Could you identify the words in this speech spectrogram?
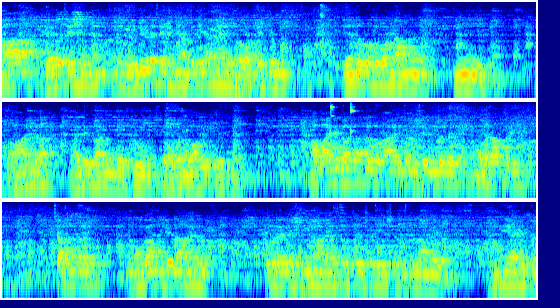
ആ ദേവചൈതന്യം അല്ലെങ്കിൽ ദേവിയുടെ ചൈതന്യം അന്തര്യാമനായി പ്രവർത്തിക്കും എന്നുള്ളത് കൊണ്ടാണ് ഈ ബാല ബാല്യകാലം ഏറ്റവും ശോഭനമായി തീർന്നത് ആ ബാല്യകാലത്തുള്ളതായിരിക്കുന്ന വിഷയങ്ങൾ നവരാത്രി ചടങ്ങ് മൂകാംബികയിലാണേലും ഇവിടെ ലക്ഷ്മിനായ ക്ഷേത്രത്തിലാണേലും ഭംഗിയായിട്ട്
